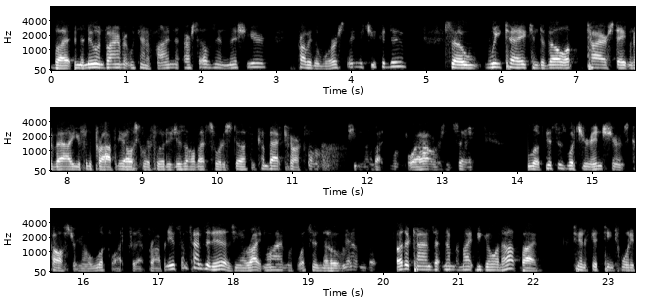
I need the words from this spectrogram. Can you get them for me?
But in the new environment we kind of find ourselves in this year, it's probably the worst thing that you could do. So we take and develop entire statement of value for the property, all the square footages, all that sort of stuff, and come back to our client in about 24 hours and say, look, this is what your insurance costs are going to look like for that property. And sometimes it is, you know, right in line with what's in the OM, but other times that number might be going up by 10 or 15, 20%.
